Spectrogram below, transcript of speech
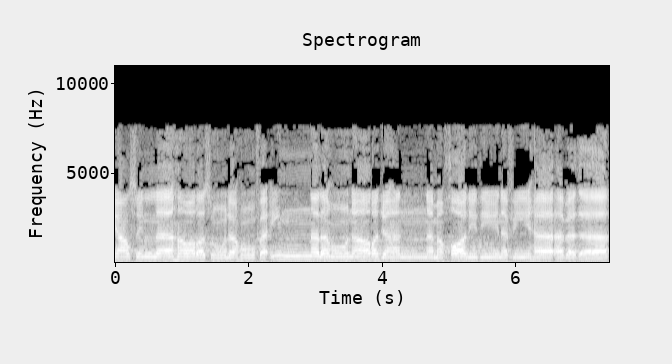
يعص الله ورسوله فإن له نار جهنم خالدين فيها أبدا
